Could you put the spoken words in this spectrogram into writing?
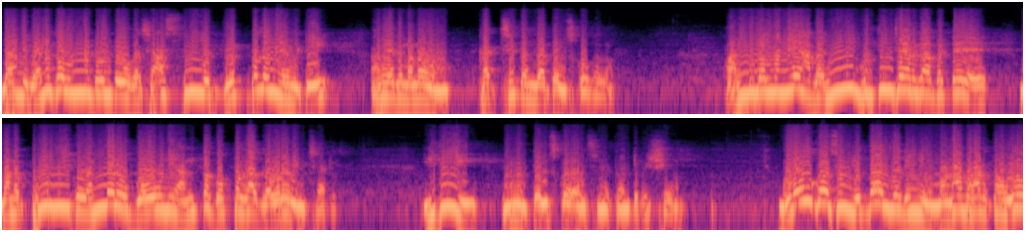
దాని వెనక ఉన్నటువంటి ఒక శాస్త్రీయ దృక్పథం ఏమిటి అనేది మనం ఖచ్చితంగా తెలుసుకోగలం. అందువల్లనే అవన్నీ గుర్తించారు కాబట్టే మన పూర్వీకులందరూ గోవుని అంత గొప్పగా గౌరవించారు. ఇది మనం తెలుసుకోవాల్సినటువంటి విషయం. గోవు కోసం యుద్ధాలు జరిగినాయి. మహాభారతంలో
